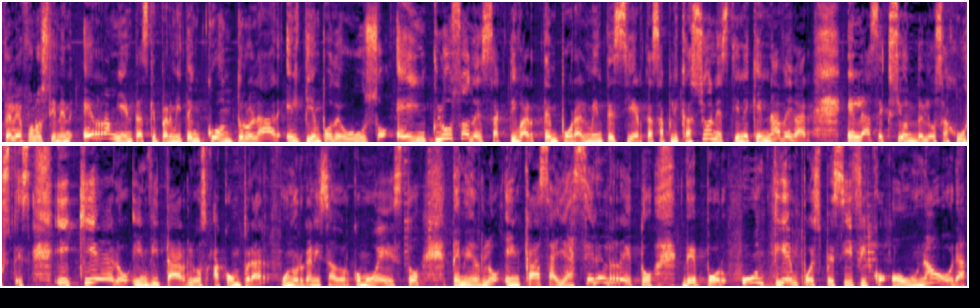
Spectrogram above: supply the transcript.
Teléfonos tienen herramientas que permiten controlar el tiempo de uso e incluso desactivar temporalmente ciertas aplicaciones. Tiene que navegar en la sección de los ajustes. Y quiero invitarlos a comprar un organizador como esto, tenerlo en casa y hacer el reto de por un tiempo específico o una hora,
